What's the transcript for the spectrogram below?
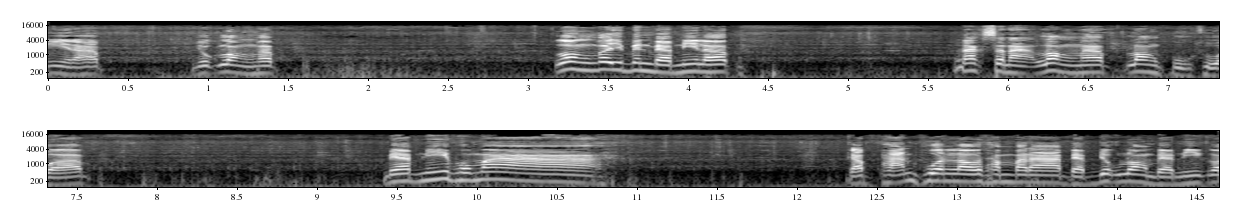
นี่นะครับ ยกล่องครับล่องก็จะเป็นแบบนี้แหละครับ ลักษณะล่องนะครับล่องปลูกถั่วครับแบบนี้ผมว่า กับผานพวนเราธรรมดาแบบยกล่องแบบนี้ก็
